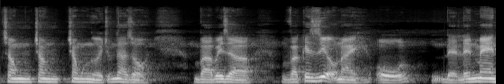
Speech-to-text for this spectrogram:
trong trong trong người chúng ta rồi. Và bây giờ và cái rượu này ổ để lên men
